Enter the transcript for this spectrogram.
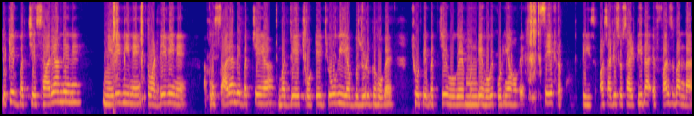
ਕਿਉਂਕਿ ਬੱਚੇ ਸਾਰਿਆਂ ਦੇ ਨੇ, ਮੇਰੇ ਵੀ ਨੇ, ਤੁਹਾਡੇ ਵੀ ਨੇ। ਆਪਣੇ ਸਾਰਿਆਂ ਦੇ ਬੱਚੇ ਆ, ਵੱਡੇ, ਛੋਟੇ, ਜੋ ਵੀ ਆ, ਬਜ਼ੁਰਗ ਹੋ ਗਏ, ਛੋਟੇ ਬੱਚੇ ਹੋ ਗਏ, ਮੁੰਡੇ ਹੋ ਗਏ, ਕੁੜੀਆਂ ਹੋ ਗਏ ਸੇਫ ਰੱਖੋ ਪਲੀਜ਼ ਔਰ ਸਾਡੀ ਸੋਸਾਇਟੀ ਦਾ ਇਹ ਫਰਜ਼ ਬਣਦਾ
